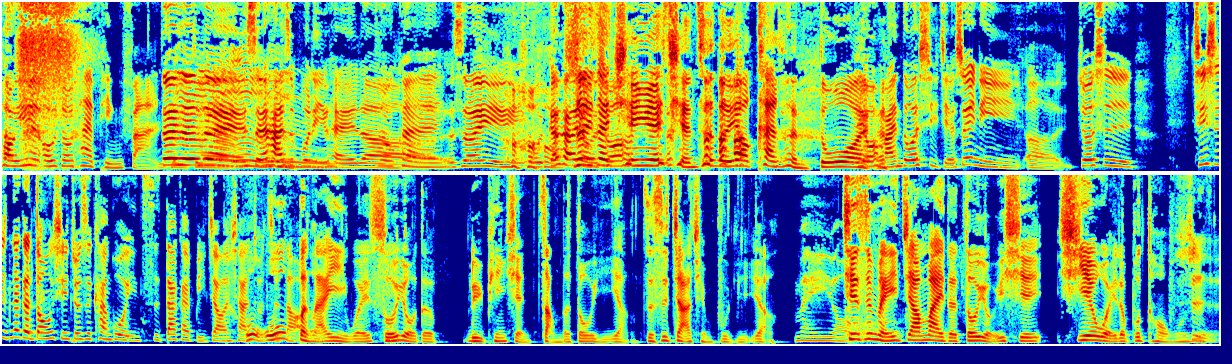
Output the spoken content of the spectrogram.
哦，因为欧洲太频繁，对对对，所以它是不理赔的。嗯、OK，所以 我刚刚所以在签约前真的要看很多，有蛮多细节，所以你呃就是。其实那个东西就是看过一次，大概比较一下就知道。我我本来以为所有的旅平险长得都一样，嗯，只是价钱不一样。没有，其实每一家卖的都有一些些微的不同。是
